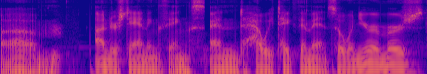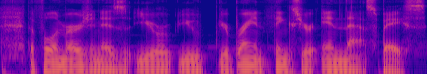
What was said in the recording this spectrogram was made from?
um, understanding things and how we take them in. So when you're immersed, the full immersion is your you your brain thinks you're in that space.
